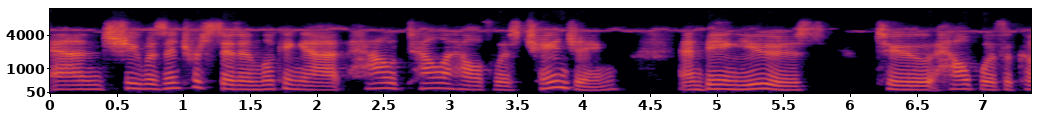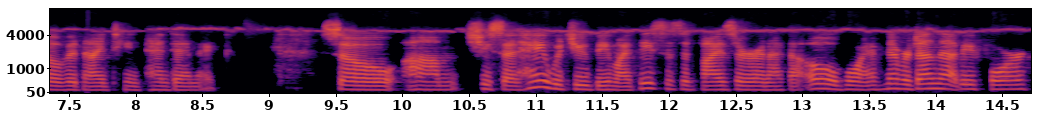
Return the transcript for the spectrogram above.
and she was interested in looking at how telehealth was changing and being used to help with the COVID-19 pandemic. So um, she said, hey, would you be my thesis advisor? And I thought, oh boy, I've never done that before,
